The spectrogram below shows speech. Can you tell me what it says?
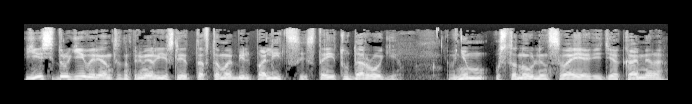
Есть и другие варианты. Например, если этот автомобиль полиции стоит у дороги, в нем установлена своя видеокамера.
